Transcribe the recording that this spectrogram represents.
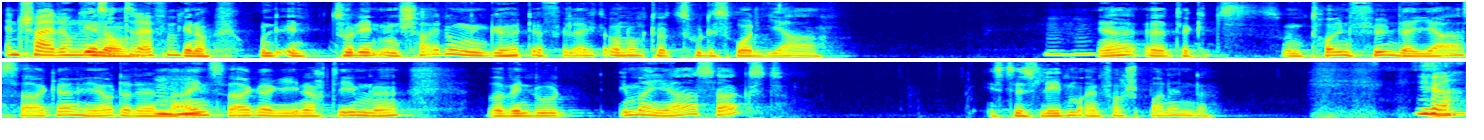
Entscheidungen Genau, zu treffen. genau. Und in, zu den Entscheidungen gehört ja vielleicht auch noch dazu das Wort Ja. Mhm. Ja, äh, da gibt's so einen tollen Film, der Ja-Sager, ja, oder der Mhm. Nein-Sager, je nachdem, ne. Aber wenn du immer Ja sagst, ist das Leben einfach spannender. Ja.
